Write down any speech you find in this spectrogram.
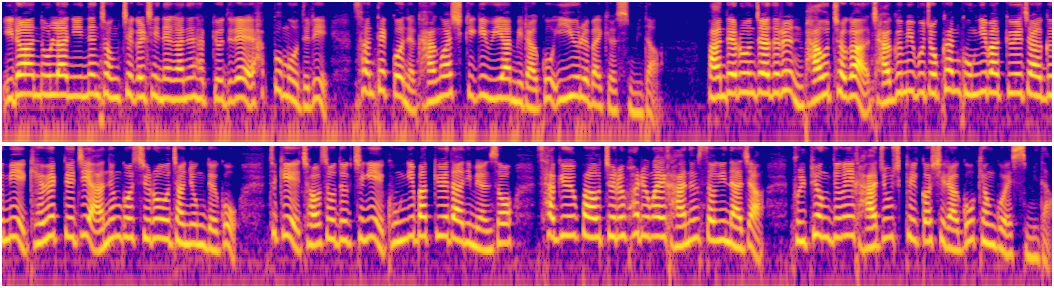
이러한 논란이 있는 정책을 진행하는 학교들의 학부모들이 선택권을 강화시키기 위함이라고 이유를 밝혔습니다. 반대론자들은 바우처가 자금이 부족한 공립학교의 자금이 계획되지 않은 것으로 전용되고 특히 저소득층이 공립학교에 다니면서 사교육 바우처를 활용할 가능성이 낮아 불평등을 가중시킬 것이라고 경고했습니다.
